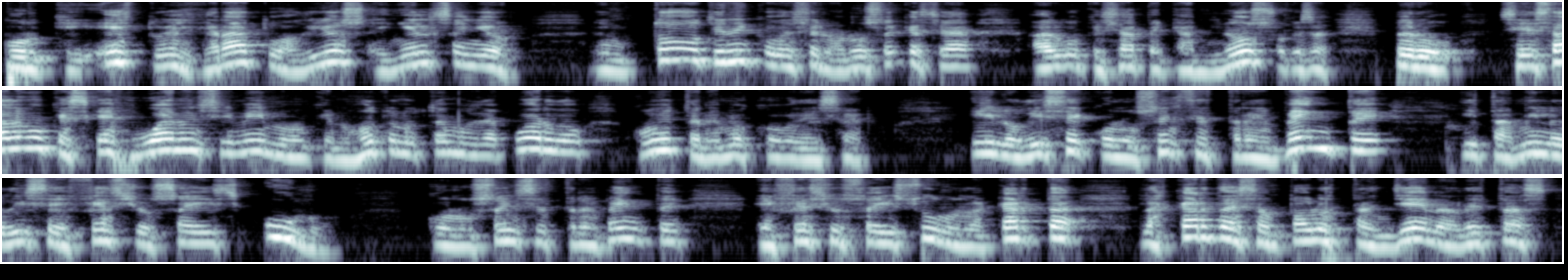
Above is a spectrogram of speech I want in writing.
porque esto es grato a Dios en el Señor. En todo tienen que obedecerlo, a no ser que sea algo que sea pecaminoso, que sea, pero si es algo que es, bueno en sí mismo, aunque nosotros no estemos de acuerdo, con tenemos que obedecer. Y lo dice Colosenses 3.20 y también lo dice Efesios 6.1. Colosenses 3.20, Efesios 6.1. La carta, las cartas de San Pablo están llenas de estas,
